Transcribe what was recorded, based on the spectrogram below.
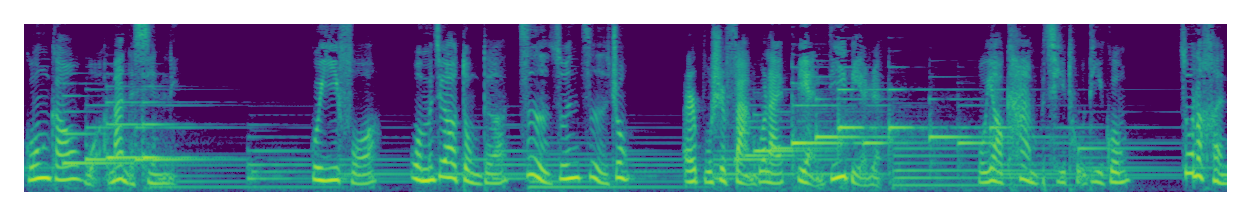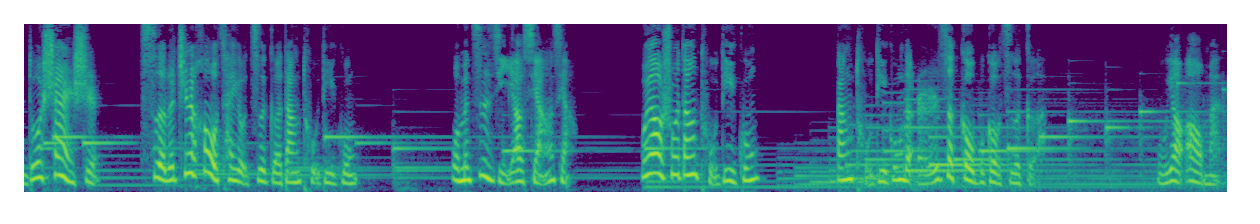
功高我慢的心理。皈依佛，我们就要懂得自尊自重，而不是反过来贬低别人。不要看不起土地公。做了很多善事，死了之后才有资格当土地公。我们自己要想想，不要说当土地公，当土地公的儿子够不够资格？不要傲慢了，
